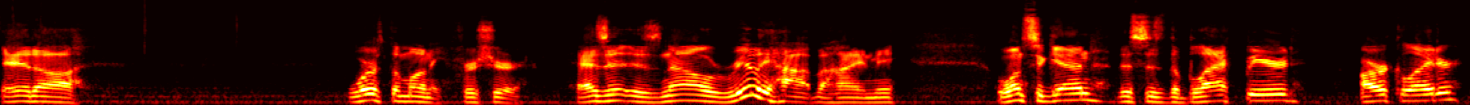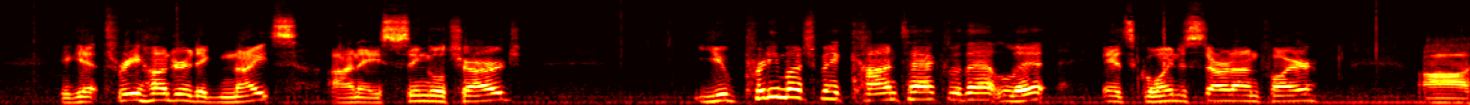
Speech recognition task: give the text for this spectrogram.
it, uh, worth the money for sure. As it is now really hot behind me. Once again, this is the Blackbeard arc lighter. You get 300 ignites on a single charge. You pretty much make contact with that lit, it's going to start on fire. Uh,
